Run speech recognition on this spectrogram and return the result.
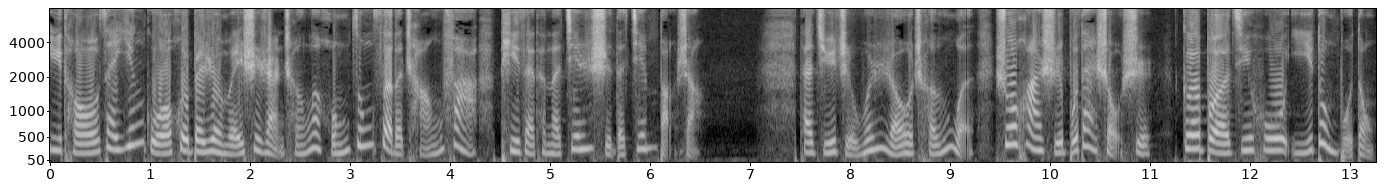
一头在英国会被认为是染成了红棕色的长发披在他那坚实的肩膀上。他举止温柔沉稳，说话时不带手势，胳膊几乎一动不动。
